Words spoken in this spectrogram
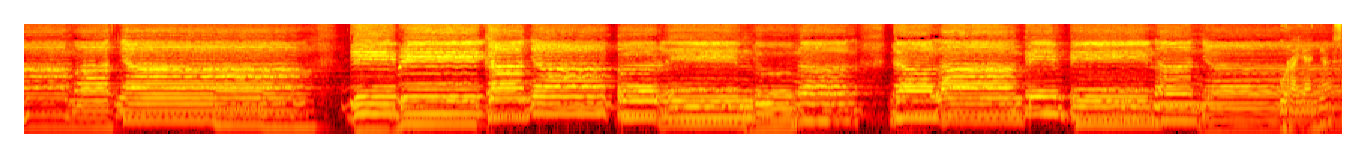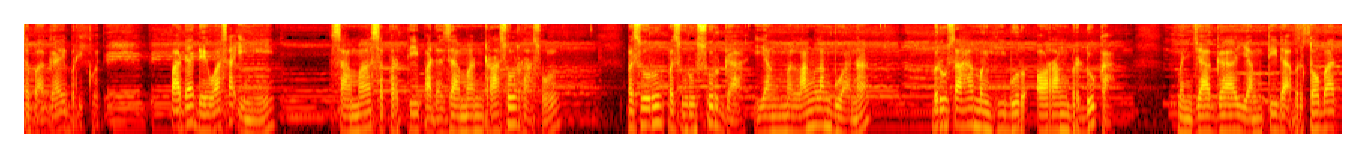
Diberikannya perlindungan dalam pimpinannya. Urayanya sebagai berikut. Pada dewasa ini, sama seperti pada zaman rasul-rasul, pesuruh-pesuruh surga yang melanglang buana berusaha menghibur orang berduka, menjaga yang tidak bertobat,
